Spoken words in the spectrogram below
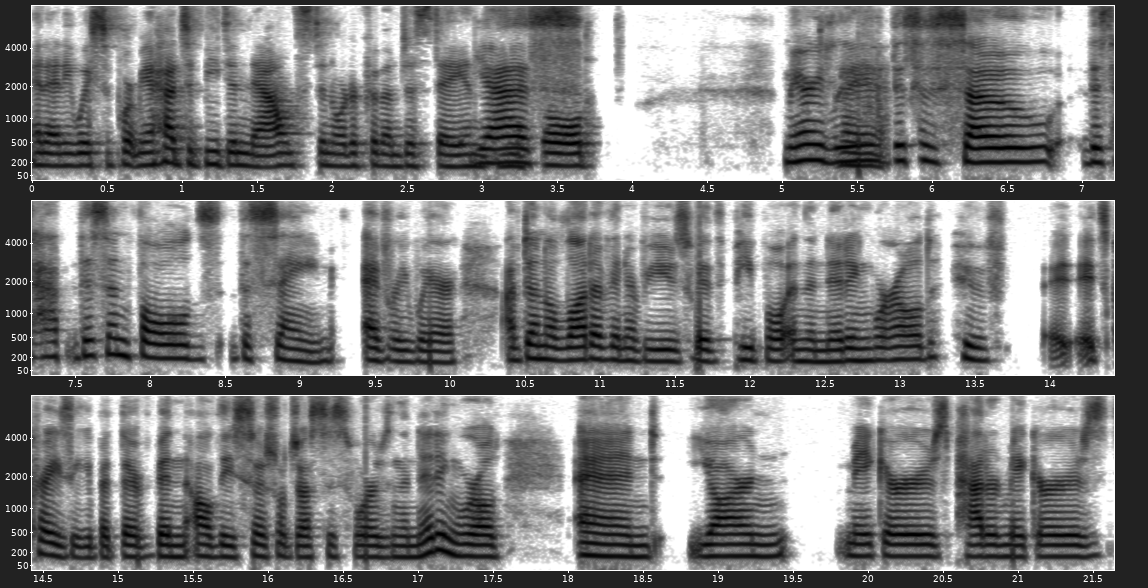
in any way support me. I had to be denounced in order for them to stay in, yes. the fold. Mary Lou, this is so this hap this unfolds the same everywhere. I've done a lot of interviews with people in the knitting world who've it's crazy, but there've been all these social justice wars in the knitting world and yarn makers, pattern makers,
